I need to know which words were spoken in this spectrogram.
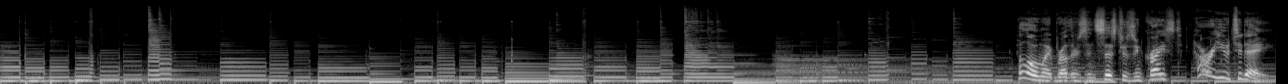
Hello, my brothers and sisters in Christ. How are you today?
